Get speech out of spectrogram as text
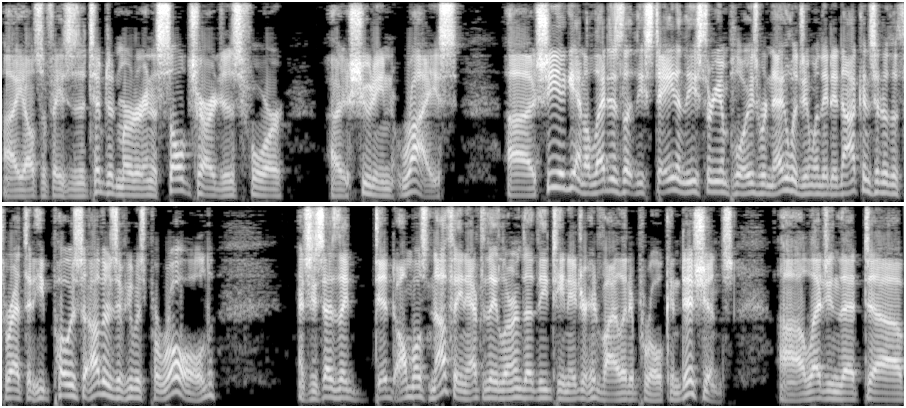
Uh, he also faces attempted murder and assault charges for uh, shooting Rice. Uh, she again alleges that the state and these three employees were negligent when they did not consider the threat that he posed to others if he was paroled. And she says they did almost nothing after they learned that the teenager had violated parole conditions. uh, alleging that uh,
